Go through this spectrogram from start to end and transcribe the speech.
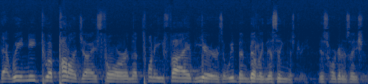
that we need to apologize for in the 25 years that we've been building this industry, this organization.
